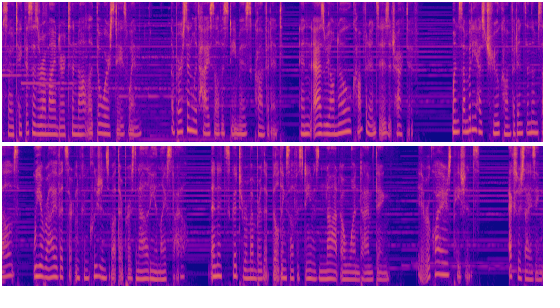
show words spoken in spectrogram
so take this as a reminder to not let the worst days win. A person with high self-esteem is confident, and as we all know, confidence is attractive. When somebody has true confidence in themselves, we arrive at certain conclusions about their personality and lifestyle. And it's good to remember that building self-esteem is not a one-time thing. It requires patience. Exercising,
